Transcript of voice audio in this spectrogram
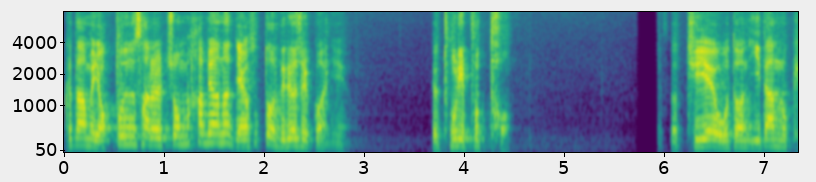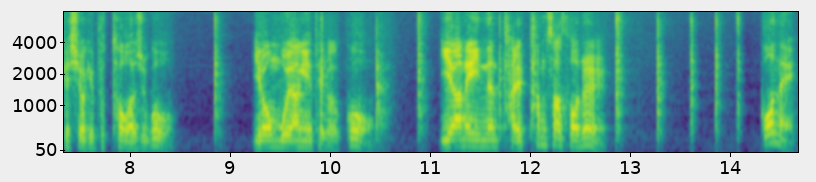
그 다음에 역분사를 좀 하면은 얘가 속도가 느려질 거 아니에요. 그래서 둘이 붙어. 그래서 뒤에 오던 2단 로켓이 여기 붙어가지고 이런 모양이 돼갖고 이 안에 있는 달 탐사선을 꺼내.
